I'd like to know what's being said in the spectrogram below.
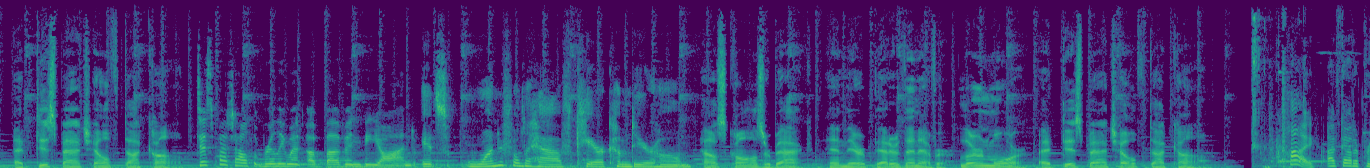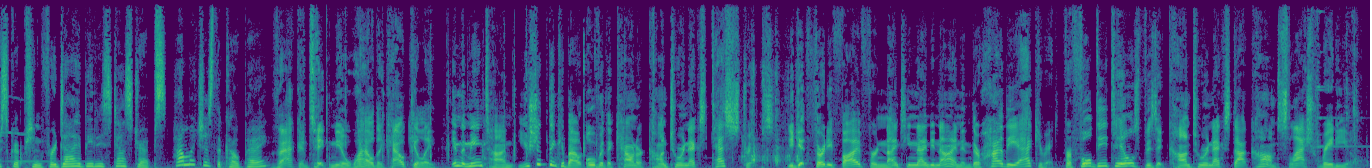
at dispatchhealth.com. Dispatch Health really went above and beyond. It's wonderful to have care come to your home. House calls are back, and they're better than ever. Learn more at dispatchhealth.com. Hi, I've got a prescription for diabetes test strips. How much is the copay? That could take me a while to calculate. In the meantime, you should think about over-the-counter Contour Next test strips. You get 35 for 19.99 and they're highly accurate. For full details, visit contournext.com/radio.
